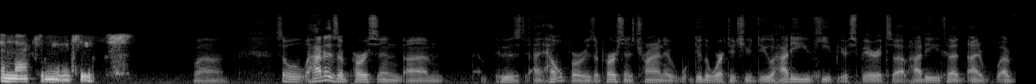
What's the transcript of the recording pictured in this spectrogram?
in that community. Wow. So, how does a person um, who's a helper, who's a person who's trying to do the work that you do, how do you keep your spirits up? How do you? Cause I, have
